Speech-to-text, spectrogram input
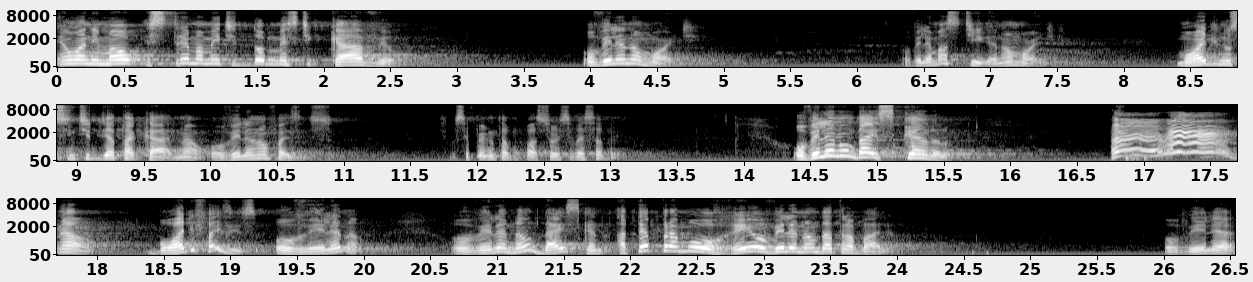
é um animal extremamente domesticável. Ovelha não morde. Ovelha mastiga, não morde. Morde no sentido de atacar. Não, ovelha não faz isso. Se você perguntar para o pastor, você vai saber. Ovelha não dá escândalo. Não, bode faz isso. Ovelha não. Ovelha não dá escândalo. Até para morrer, ovelha não dá trabalho. Ovelha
